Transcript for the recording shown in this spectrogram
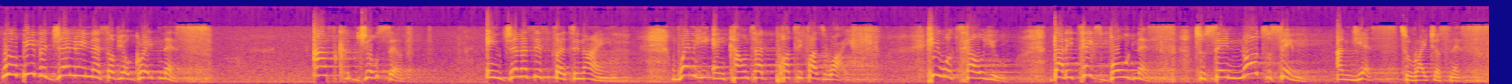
will be the genuineness of your greatness. Ask Joseph in Genesis 39 when he encountered Potiphar's wife. Will tell you that it takes boldness to say no to sin and yes to righteousness.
